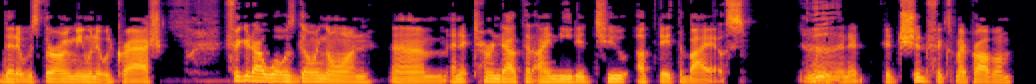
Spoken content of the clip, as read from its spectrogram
that it was throwing me when it would crash. Figured out what was going on, um, and it turned out that I needed to update the BIOS, uh, and it it should fix my problem.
